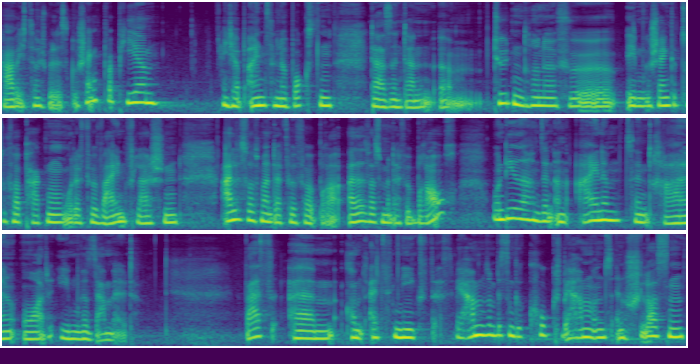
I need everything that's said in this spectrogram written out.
habe ich zum Beispiel das Geschenkpapier ich habe einzelne Boxen, da sind dann ähm, Tüten drin für eben Geschenke zu verpacken oder für Weinflaschen. Alles, was man dafür, alles, was man dafür braucht. Und die Sachen sind an einem zentralen Ort eben gesammelt. Was ähm, kommt als nächstes? Wir haben so ein bisschen geguckt, wir haben uns entschlossen,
